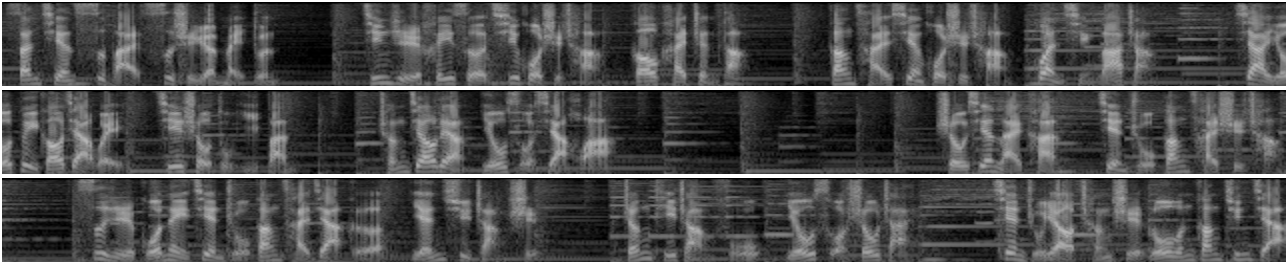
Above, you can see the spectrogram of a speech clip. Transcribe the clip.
三千四百四十元每吨。今日黑色期货市场高开震荡，钢材现货市场惯性拉涨，下游对高价位接受度一般，成交量有所下滑。首先来看建筑钢材市场，四日国内建筑钢材价格延续涨势，整体涨幅有所收窄。现主要城市螺纹钢均价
